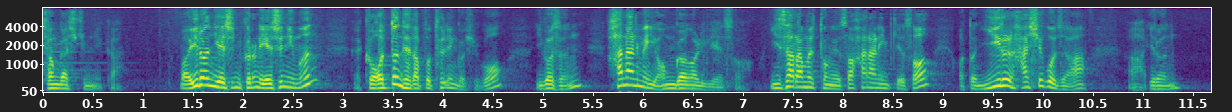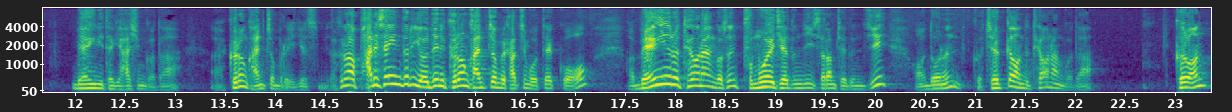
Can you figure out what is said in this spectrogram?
정가시킵니까? 뭐 이런 예수님, 그런 예수님은 그 어떤 대답도 틀린 것이고 이것은 하나님의 영광을 위해서 이 사람을 통해서 하나님께서 어떤 일을 하시고자 아, 이런 맹인이 되게 하신 거다. 아, 그런 관점으로 얘기했습니다. 그러나 바리새인들은 여전히 그런 관점을 갖지 못했고 어, 맹인으로 태어난 것은 부모의 죄든지 이 사람 죄든지 어, 너는 그 죄 가운데 태어난 거다. 그런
